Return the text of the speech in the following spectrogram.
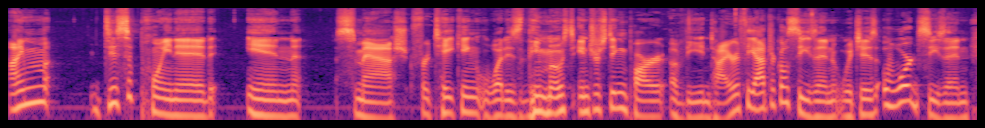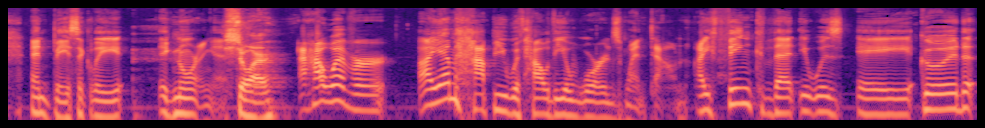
I'm disappointed in Smash for taking what is the most interesting part of the entire theatrical season, which is award season, and basically ignoring it. sure. However, I am happy with how the awards went down. I think that it was a good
